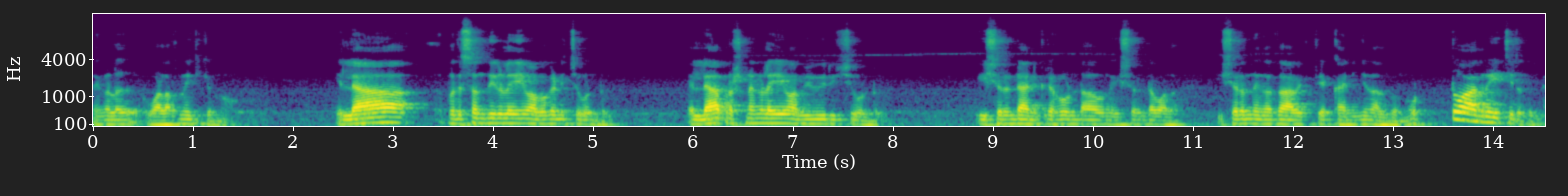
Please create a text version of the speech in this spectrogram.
നിങ്ങൾ വളർന്നിരിക്കുന്നു. എല്ലാ പ്രതിസന്ധികളെയും അവഗണിച്ചുകൊണ്ട് എല്ലാ പ്രശ്നങ്ങളെയും അഭിമുഖീകരിച്ചുകൊണ്ട് ഈശ്വരന്റെ അനുഗ്രഹം ഉണ്ടാവുന്നു ഈശ്വരന്റെ വള ഈശ്വരൻ നിങ്ങൾക്ക് ആ വ്യക്തിയെ കനിഞ്ഞു നൽകുന്നു. ഒട്ടും ആഗ്രഹിച്ചിരുന്നില്ല.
